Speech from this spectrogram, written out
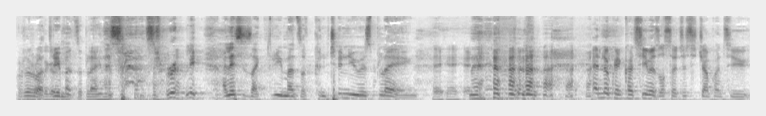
I I'd don't know about three months of playing. That's, that's really unless it's like three months of continuous playing. Hey, hey, hey. and look, when consumers also just to jump onto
